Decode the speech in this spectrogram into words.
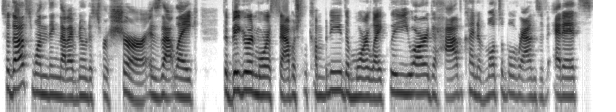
So that's one thing that I've noticed for sure is that like the bigger and more established the company, the more likely you are to have kind of multiple rounds of edits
